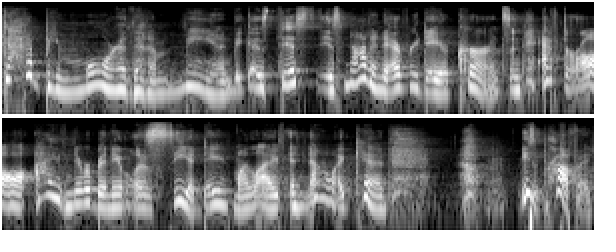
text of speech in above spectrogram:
got to be more than a man because this is not an everyday occurrence. And after all, I have never been able to see a day in my life, and now I can. He's a prophet.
